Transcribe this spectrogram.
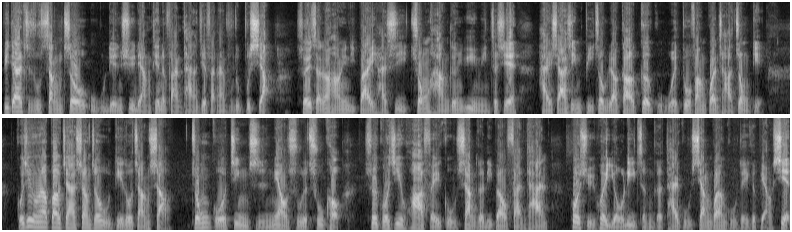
BDI 指数上周五连续两天的反弹，而且反弹幅度不小。所以，散装航运礼拜一还是以中航跟裕民这些海峡型比重比较高的个股为多方观察重点。国际荣耀报价上周五跌多涨少，中国禁止尿素的出口，所以国际化肥股上个礼拜反弹，或许会有利整个台股相关股的一个表现。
